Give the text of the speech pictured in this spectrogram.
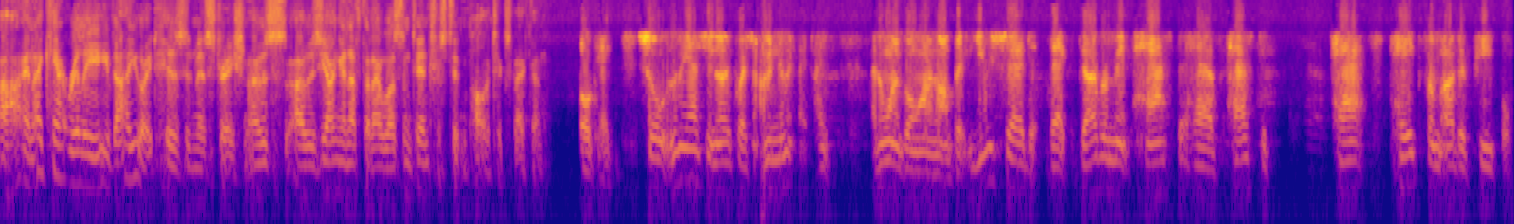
Uh, and I can't really evaluate his administration. I was I was young enough that I wasn't interested in politics back then. Okay, so let me ask you another question. I mean, let me, I, I don't want to go on and on, but you said that government has to have has to tax take from other people.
